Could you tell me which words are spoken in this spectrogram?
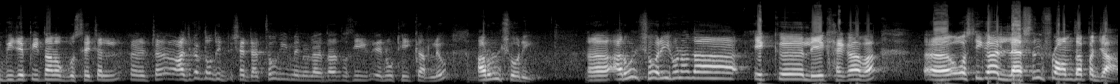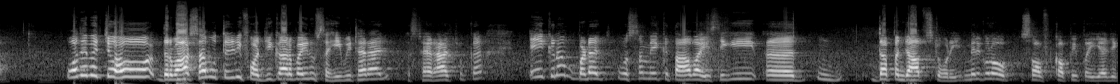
ਬੀਜੇਪੀ ਨਾਲ ਗੁੱਸੇ ਚੱਲ ਅੱਜ ਕੱਲ ਤਾਂ ਉਹਦੀ ਸ਼ਾਇਦ ਡੈਥ ਹੋ ਗਈ, ਮੈਨੂੰ ਲੱਗਦਾ ਤੁਸੀਂ ਇਹਨੂੰ ਠੀਕ ਕਰ ਲਿਓ। ਅਰੁਣ ਸ਼ੋਰੀ ਅਰੁਣ ਸ਼ੋਰੀ ਉਹਨਾਂ ਦਾ ਇੱਕ ਲੇਖ ਹੈਗਾ ਵਾ ਉਹ ਸੀਗਾ ਲੈਸਨ ਫਰੋਮ ਦਾ ਪੰਜਾਬ ਉਹਦੇ ਵਿੱਚ ਉਹ ਦਰਬਾਰ ਸਾਹਿਬ ਉੱਤੇ ਜਿਹੜੀ ਫੌਜੀ ਕਾਰਵਾਈ ਨੂੰ ਸਹੀ ਵੀ ਠਹਿਰਾ ਠਹਿਰਾ ਚੁੱਕਾ। ਇਹ ਇੱਕ ਨਾ ਬੜਾ, ਉਸ ਸਮੇਂ ਕਿਤਾਬ ਆਈ ਸੀਗੀ ਦਾ ਪੰਜਾਬ ਸਟੋਰੀ ਮੇਰੇ ਕੋਲ ਸੌਫਟ ਕਾਪੀ ਪਈ ਹੈ ਜੇ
